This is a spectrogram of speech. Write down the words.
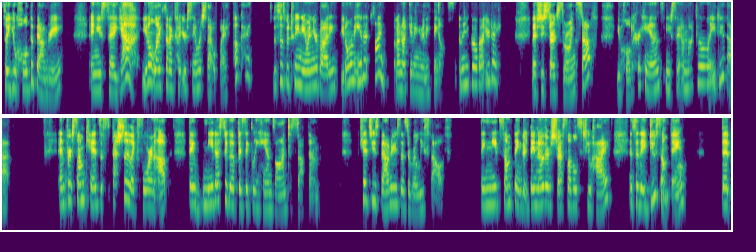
So you hold the boundary and you say, Yeah, you don't like that I cut your sandwich that way. Okay. This is between you and your body. If you don't want to eat it, fine, but I'm not getting you anything else. And then you go about your day. And if she starts throwing stuff, you hold her hands and you say, I'm not going to let you do that. And for some kids, especially like four and up, they need us to go physically hands on to stop them. Kids use boundaries as a release valve. They need something, they- know their stress level's too high. And so they do something that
